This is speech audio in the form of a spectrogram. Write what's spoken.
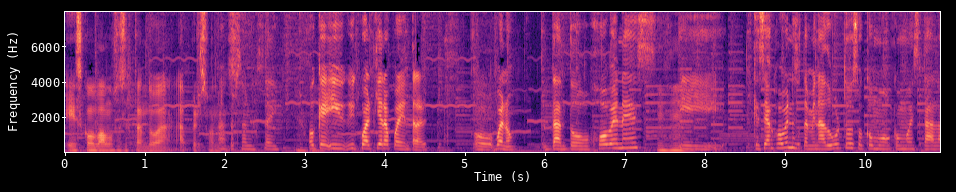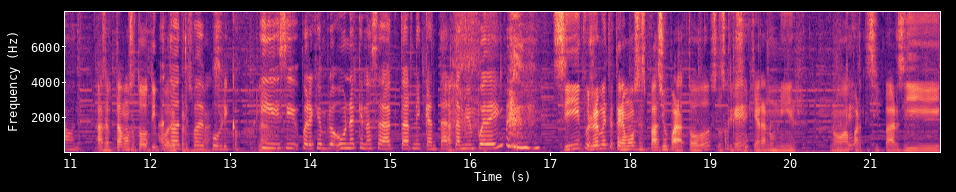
es como vamos aceptando a, a A personas. personas ahí. Ujú. Ok, y, y cualquiera puede entrar. O bueno, tanto jóvenes y que sean jóvenes o también adultos o cómo, cómo está la onda. Aceptamos a todo tipo a de todo tipo de público. claro. Y si, por ejemplo, una que no sabe actuar ni cantar, ¿también puede ir? Sí, pues realmente tenemos espacio para todos los que se quieran unir, ¿no? A participar. Si,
